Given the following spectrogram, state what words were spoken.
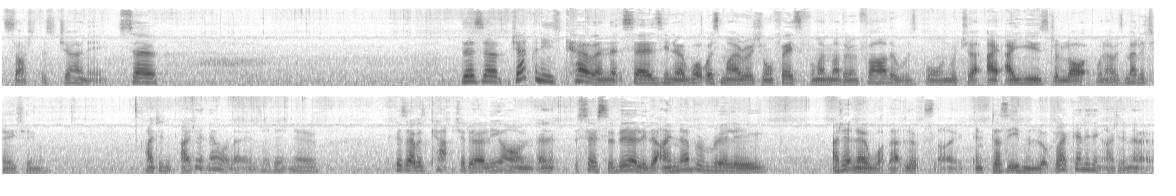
started this journey. So there's a Japanese koan that says, you know, what was my original face before my mother and father was born, which I, I used a lot when I was meditating. I didn't, I don't know what that is. I don't know because I was captured early on and so severely that I never really, I don't know what that looks like. And does it even look like anything? I don't know.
